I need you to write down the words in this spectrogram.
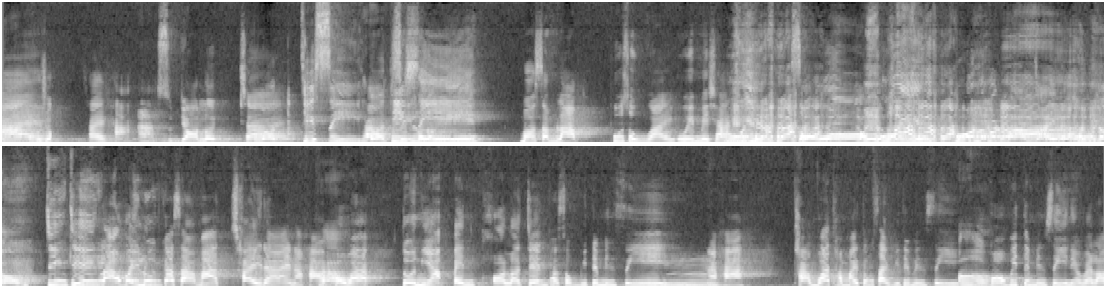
นะคะคุณผู้ชมใช่ค่ะ อะ สุดยอดเลย ใช่ ตัวที่สี่ค่ะตัวที่สีเหลืองสี่นี้ เหมาะสำหรับ ผู้สูงวัย อุ้ยไม่ใช่อุ้ยสวอุ้ยพูดแล้วมันบาดใจนะคุณผู้ชม จริงๆ แล้ววัยรุ่นก็สามารถใช้ได้นะคะ ค่ะเพราะว่าตัวเนี้ยเป็นคอลลาเจนผสมวิตามินซีอืม นะคะ ถามว่าทำไมต้องใส่วิตามินซีเออเพราะวิตามินซีเนี่ยเวลา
